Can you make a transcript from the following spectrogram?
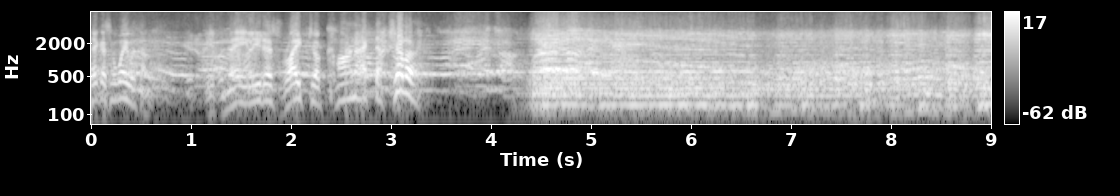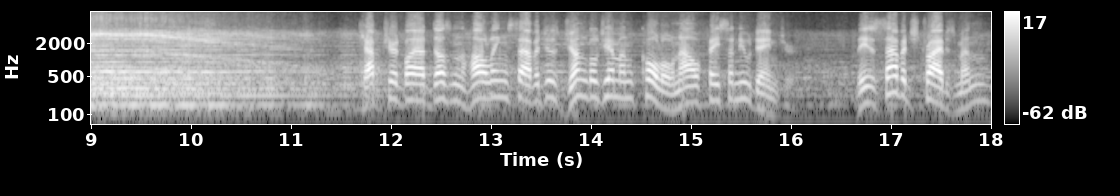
Take us away with them. It may lead us right to Karnak the killer. Captured by a dozen howling savages, Jungle Jim and Kolo now face a new danger. These savage tribesmen,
